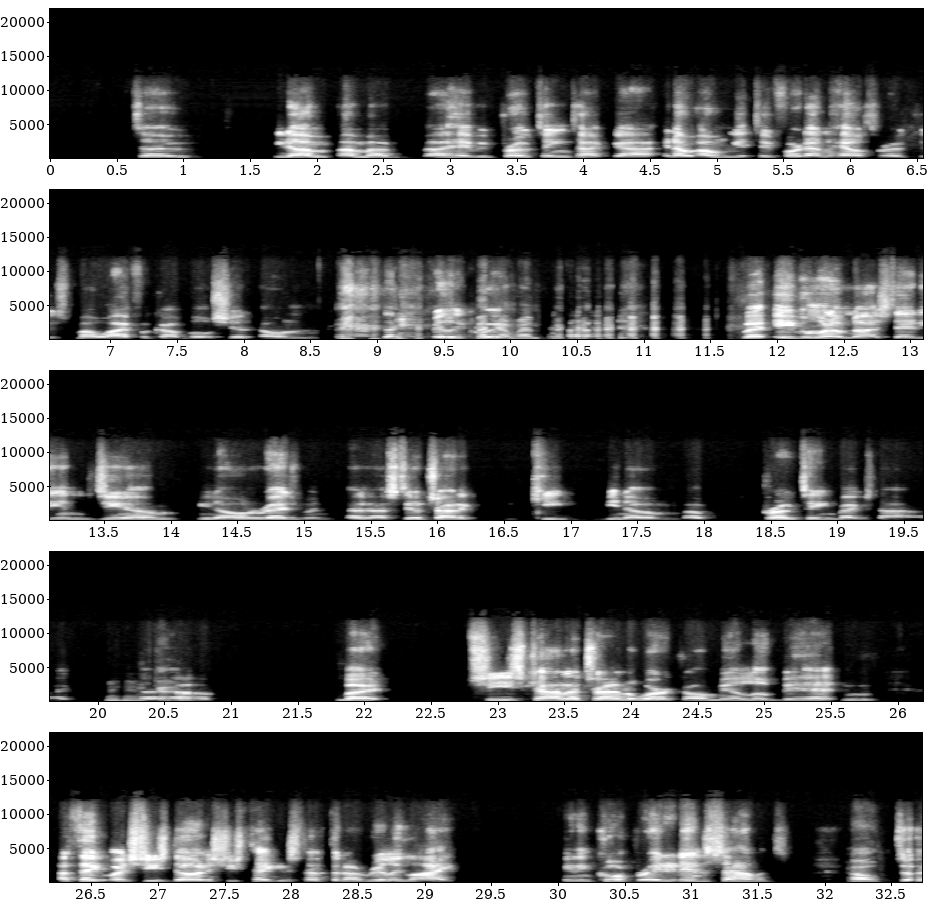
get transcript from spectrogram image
So, you know, I'm I'm a, a heavy protein type guy, and I, I won't Mhm. get too far down the health road because my wife will call bullshit on that really quick. But even when I'm not steady in the gym, you know, on a regimen, I, I still try to keep, you know, a protein based diet. Right? Mhm. Okay. Uh, but she's kind of trying to work on me a little bit. And I think what she's done is she's taken stuff that I really like and incorporated into salads. oh, So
